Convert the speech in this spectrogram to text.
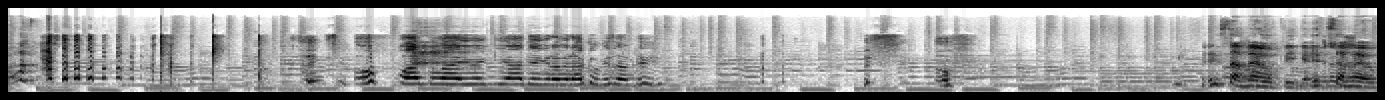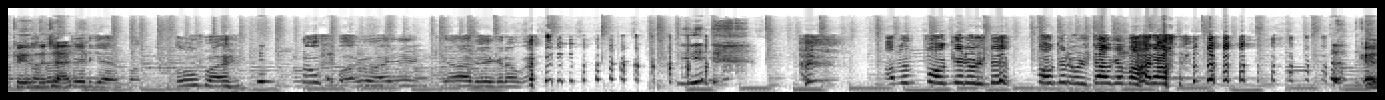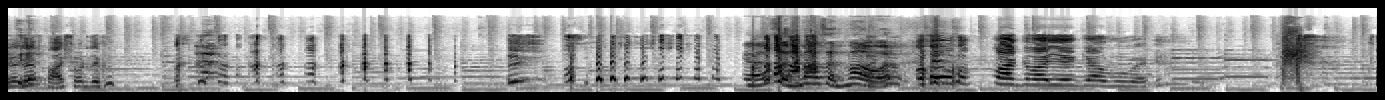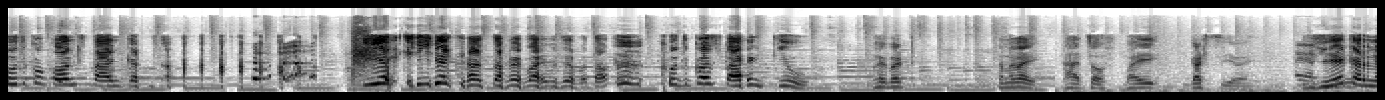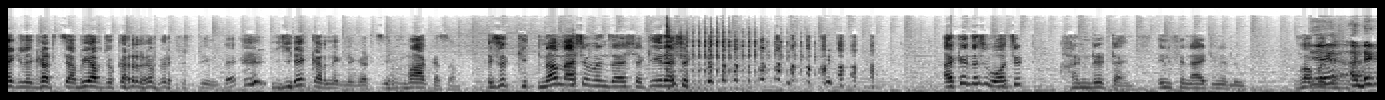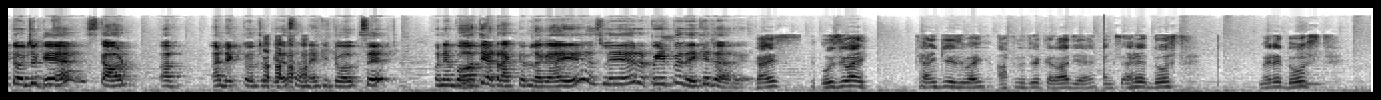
ओ फक भाई मैं क्या देख रहा हूँ? मेरे आँखों के सामने। ओफ समय ओपी गए समय ओपी इन द मेरा चैट पेट गया है fuck. ओह भाई ओह भाई ये क्या देख रहा हूँ मैं? अबे पॉकेट उल्टे पॉकेट उल्टा होके बाहर आ मैं जरा फास्ट फॉरवर्ड देखूँ। यार सदमा सदमा ओह फक भाई ये क्या मुँह है? खुद को कौन स्पैंक करता? ये ये क्या समय भाई मुझे बताओ। खुद को स्पैंक क्यों? भाई बट समय भाई हैट्स ऑफ़ भाई गट्स ये भाई। ये करने के लिए गट्स अभी आप जो कर रहे हो मेरे स्ट्रीम पे ये करने के लिए गट्स ये माँ कसम। इसमें कितना मैच बन जाए शकीर है I can just watch it hundred times infinite in loop ये पर अडिक्ट हो चुके हैं स्काउट अब अडिक्ट हो चुके हैं समय की टॉक से। उन्हें बहुत ही अट्रैक्टिव लगा ये, इसलिए ये रिपीट पे देखे जा रहे हैं। गाइस उजी भाई थैंक यू उजी भाई, आपने जो करवा दिया है। थैंक्स अरे दोस्त, मेरे दोस्त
